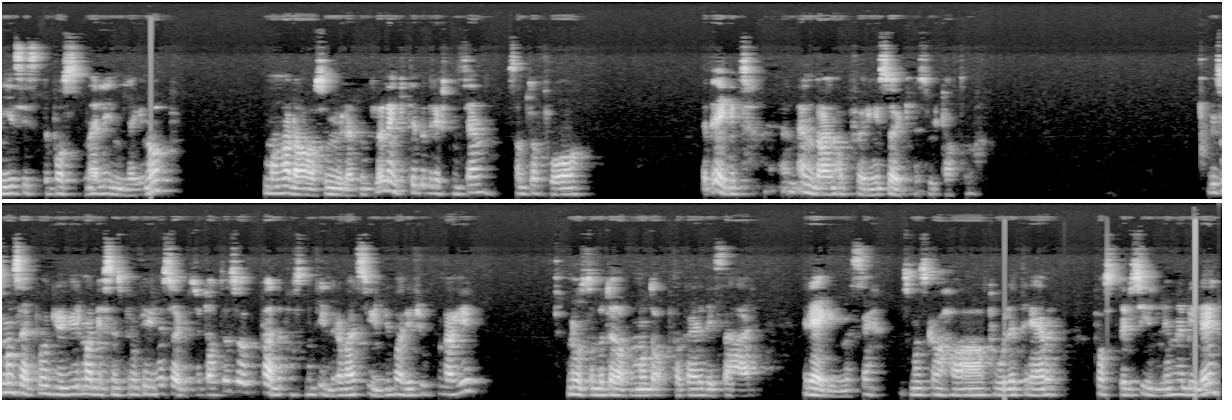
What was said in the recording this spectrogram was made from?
ni siste postene eller innleggene opp. Man har da også muligheten til å lenke til bedriften sin, samt å få et eget, enda en oppføring i søkeresultatet. Hvis man ser på Google My Business-profilen i søkeresultatet, så pleide postene tidligere å være synlige bare i 14 dager. Noe som betød at man måtte oppdatere disse her regelmessig. Hvis man skal ha to eller tre poster synlige med bilder,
